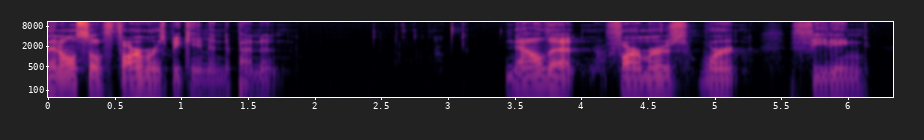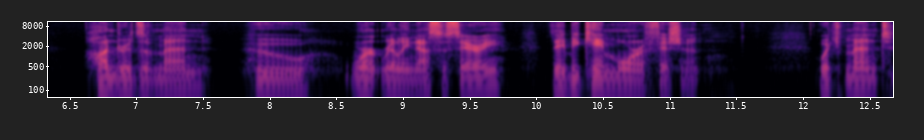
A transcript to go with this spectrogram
then also, farmers became independent. Now that farmers weren't feeding hundreds of men who weren't really necessary, they became more efficient, which meant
